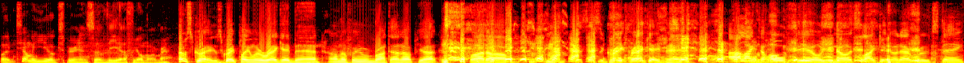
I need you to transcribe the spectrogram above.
But tell me your experience of the uh, Fillmore, man. That was great. It was great playing with a reggae band. I don't know if anyone brought that up yet, but um, this is a great reggae band. I like the whole feel. You know, it's like you know that roots thing.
